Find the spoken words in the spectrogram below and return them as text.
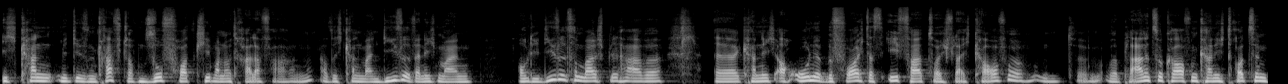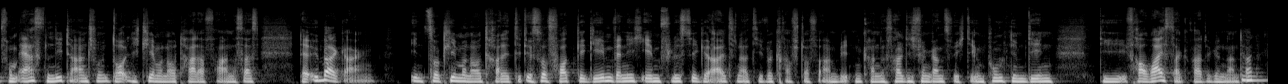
Ich kann mit diesen Kraftstoffen sofort klimaneutraler fahren. Ne? Also ich kann meinen Diesel, wenn ich meinen Audi Diesel zum Beispiel habe, äh, kann ich auch ohne, bevor ich das E-Fahrzeug vielleicht kaufe und, ähm, oder plane zu kaufen, kann ich trotzdem vom ersten Liter an schon deutlich klimaneutraler fahren. Das heißt, der Übergang in, zur Klimaneutralität ist sofort gegeben, wenn ich eben flüssige alternative Kraftstoffe anbieten kann. Das halte ich für einen ganz wichtigen Punkt, neben den die Frau Weiß da gerade genannt hat. Mhm.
